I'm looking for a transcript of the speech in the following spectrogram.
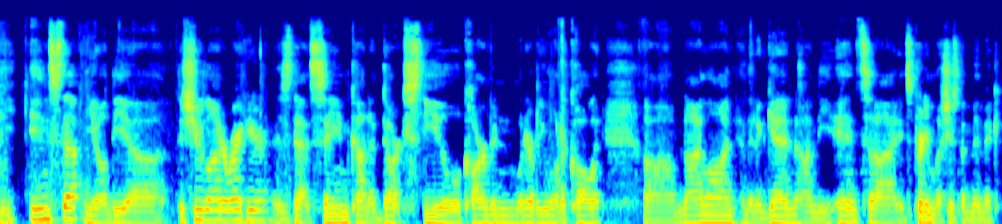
the instep, you know, the uh, the shoe liner right here is that same kind of dark steel, carbon, whatever you want to call it, um, nylon. And then again on the inside, it's pretty much just a mimic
